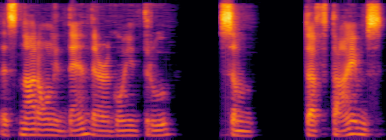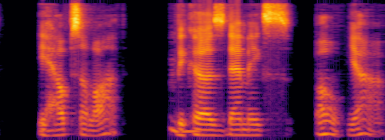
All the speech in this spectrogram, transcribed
that's not only them that are going through some tough times, it helps a lot Mhm. because that makes oh yeah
